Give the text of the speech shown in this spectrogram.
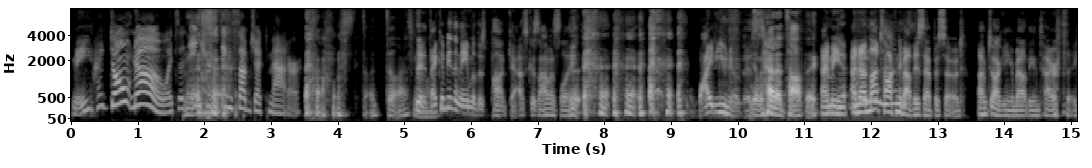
Me? I don't know. It's an interesting subject matter. Don't ask me. That, that could be the name of this podcast because honestly, why. why do you know You this? haven't had a topic. I mean, Yeah, and I'm not talking about this? this episode. I'm talking about the entire thing.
